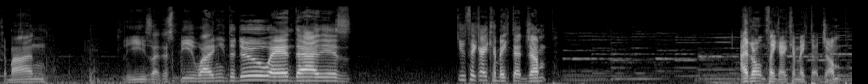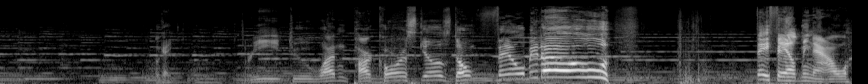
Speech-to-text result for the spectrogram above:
Come on. Please let this be what I need to do, and that is... Do you think I can make that jump? I don't think I can make that jump. Okay. Three, two, one. Parkour skills, don't fail me, no! They failed me now.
